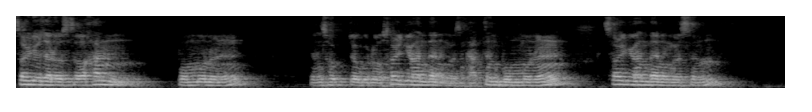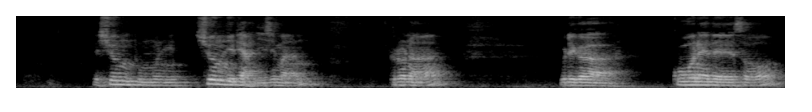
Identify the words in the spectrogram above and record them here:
설교자로서 한 본문을 연속적으로 설교한다는 것은 같은 본문을 설교한다는 것은 쉬운 본문이 쉬운 일이 아니지만 그러나 우리가 구원에 대해서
